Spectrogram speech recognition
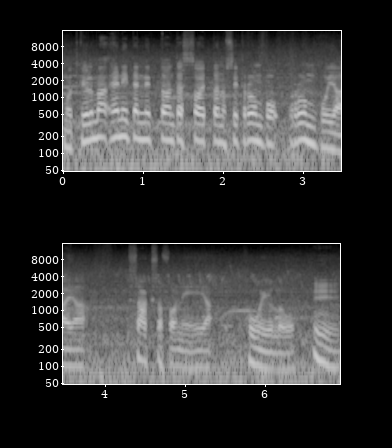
mut kyllä mä eniten nyt on tässä soittanut sit rumpu, rumpuja ja saksofonia ja huilua. Mm.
